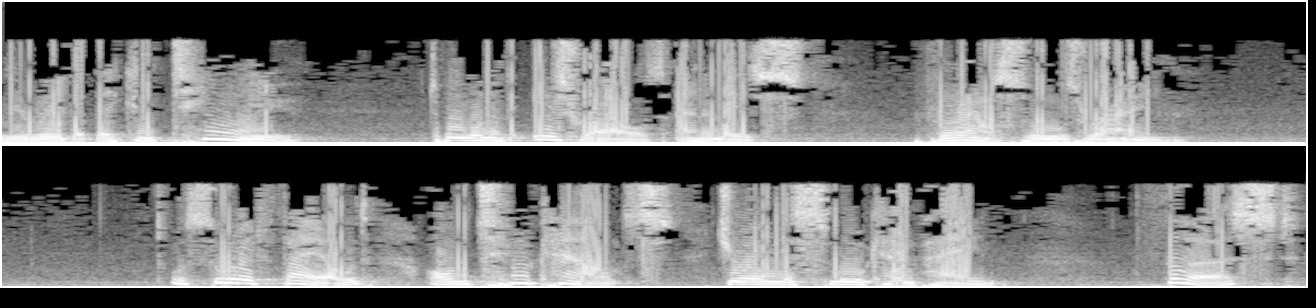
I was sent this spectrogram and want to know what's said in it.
we read that they continue to be one of Israel's enemies throughout Saul's reign. Well, Saul had failed on two counts during this small campaign. First,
